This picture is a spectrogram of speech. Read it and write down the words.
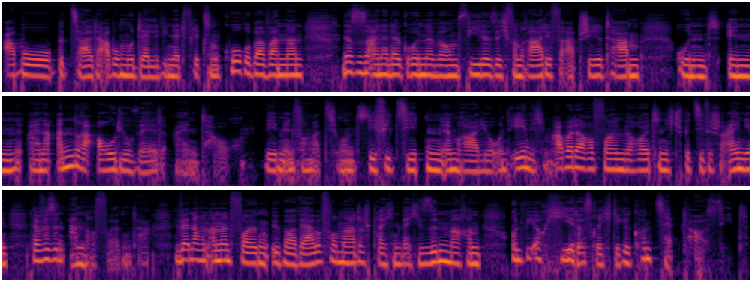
Abo, bezahlte Abo-Modelle wie Netflix und Co. rüberwandern. Das ist einer der Gründe, warum viele sich von Radio verabschiedet haben und in eine andere Audiowelt eintauchen. Neben Informationsdefiziten im Radio und ähnlichem. Aber darauf wollen wir heute nicht spezifischer eingehen. Dafür sind andere Folgen da. Wir werden auch in anderen Folgen über Werbeformate sprechen, welche Sinn machen und wie auch hier das richtige Konzept aussieht.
